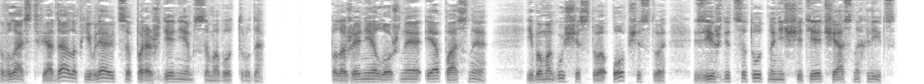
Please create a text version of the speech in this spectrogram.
власть феодалов являются порождением самого труда. Положение ложное и опасное — ибо могущество общества зиждется тут на нищете частных лиц,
